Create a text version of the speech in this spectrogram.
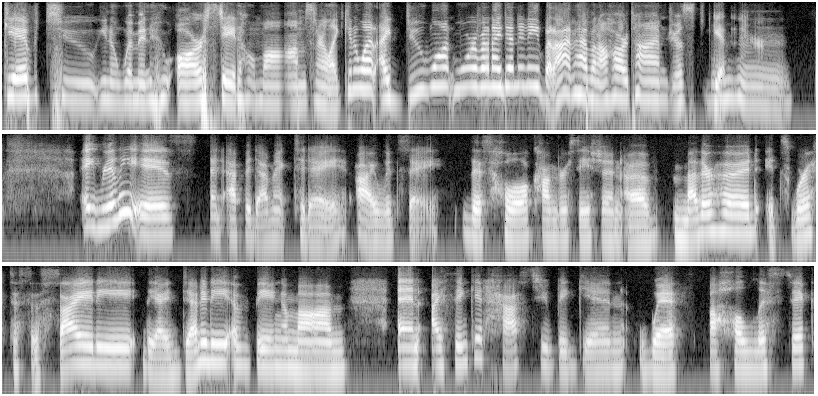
give to you know women who are stay-at-home moms and are like you know what i do want more of an identity but i'm having a hard time just getting mm-hmm. there it really is an epidemic today, I would say. This whole conversation of motherhood, its worth to society, the identity of being a mom. And I think it has to begin with a holistic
